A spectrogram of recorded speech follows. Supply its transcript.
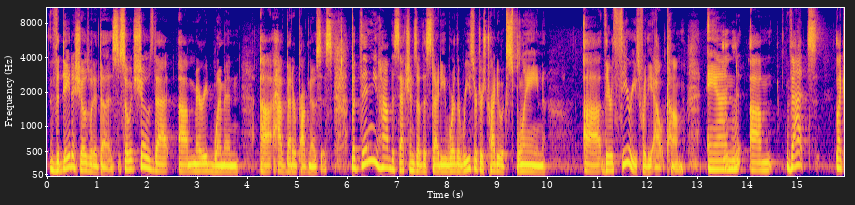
the data shows what it does. So it shows that uh, married women uh, have better prognosis. But then you have the sections of the study where the researchers try to explain uh, their theories for the outcome, and mm-hmm. um, that's like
